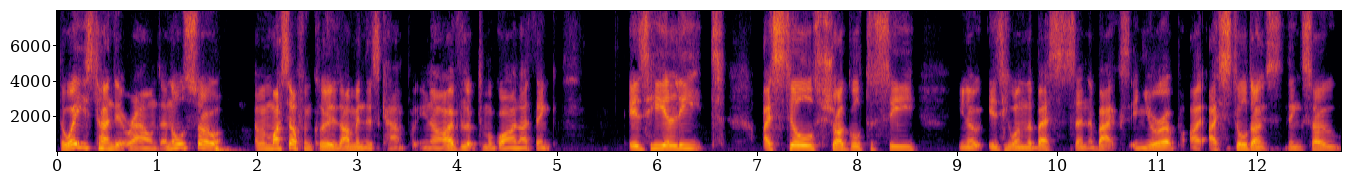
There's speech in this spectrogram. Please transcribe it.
The way he's turned it around, and also, I mean, myself included, I'm in this camp. You know, I've looked at Maguire and I think, is he elite? I still struggle to see, you know, is he one of the best centre backs in Europe? I, I still don't think so.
